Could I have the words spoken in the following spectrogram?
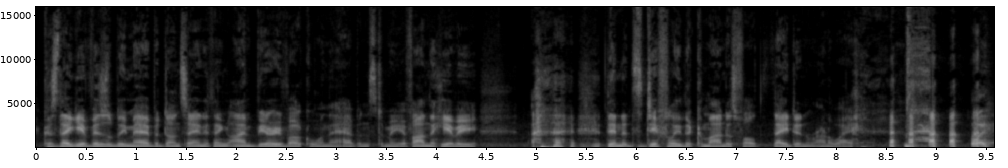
because they get visibly mad but don't say anything. I'm very vocal when that happens to me. If I'm the heavy, then it's definitely the commander's fault they didn't run away.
